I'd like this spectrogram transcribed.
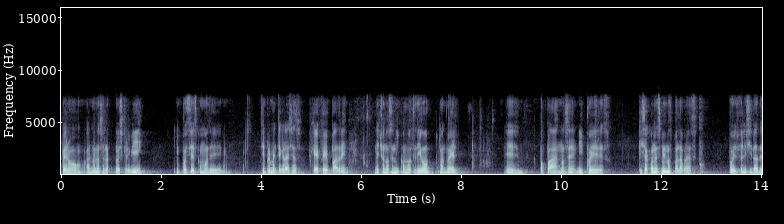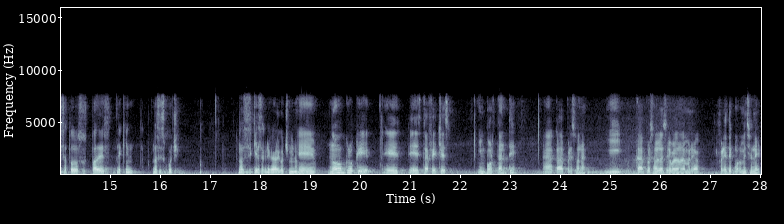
pero al menos lo escribí y pues es como de simplemente gracias, jefe, padre, de hecho no sé ni cómo te digo, Manuel, eh, papá, no sé, y pues quizá con esas mismas palabras, pues felicidades a todos sus padres de quien nos escuche. No sé si quieres agregar algo, Chimino. Eh, no, creo que eh, esta fecha es importante a cada persona y cada persona la celebra de una manera diferente, como lo mencioné.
